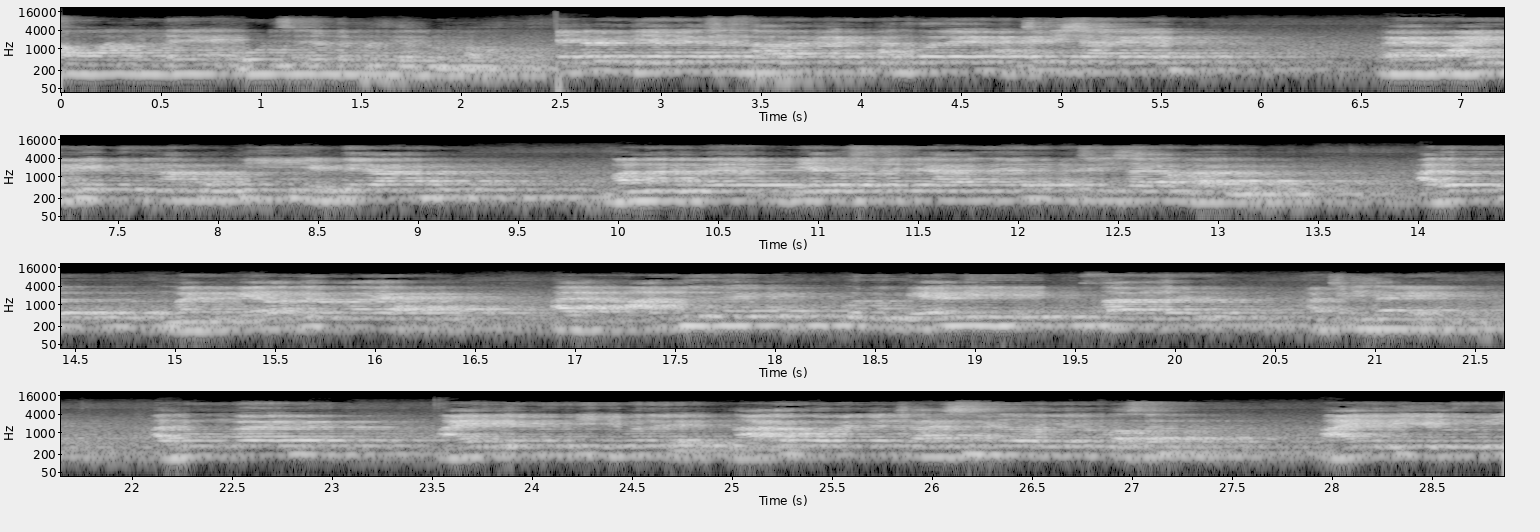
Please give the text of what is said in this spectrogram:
സമവാക്യങ്ങളുടെ കൂടിച്ചേരലുടെ പ്രത്യേകത ഉണ്ടോ? കേന്ദ്ര വിദ്യാഭ്യാസ സ്ഥാപനങ്ങളും അതുപോലെ അച്ചടിശാലകൾ ഏഹ്, ആയിരത്തി എണ്ണൂറ്റി നാൽപ്പത്തി എട്ടിലാണ് മണ്ണാനത്തെ അച്ചടിശാല ഉണ്ടാകുന്നത്. അത് കേരളത്തിലുണ്ടായ അല്ല ആദ്യത്തെ ഒരു കേരളീയ സ്ഥാപിച്ച അച്ചടിശാലയാണ് അതിനു മുമ്പ് ആയിരത്തി എണ്ണൂറ്റി ഇരുപതിൽ നാഗർകോവിലിലെ ചാഴ്സിമേട് തുടങ്ങിയ ഒരു പ്രസ് ആയിരത്തി എണ്ണൂറ്റി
